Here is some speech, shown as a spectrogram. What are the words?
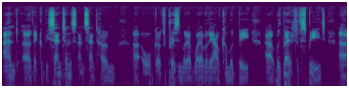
and uh, they could be sentenced and sent home uh, or go to prison, whatever, whatever the outcome would be, uh, with relative speed, uh,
